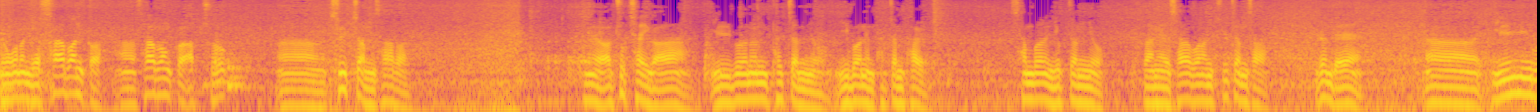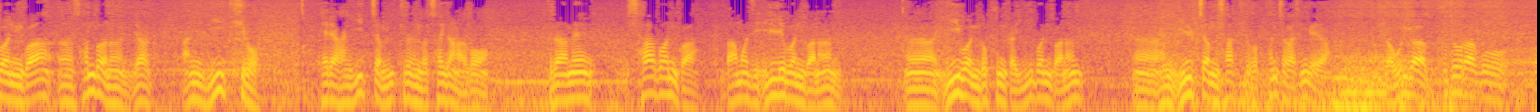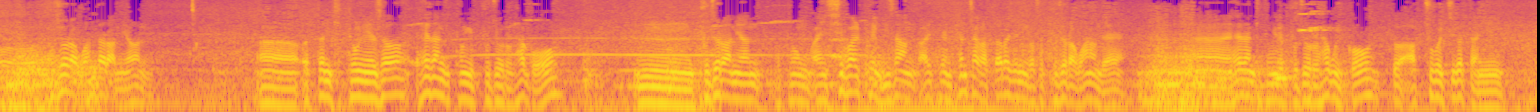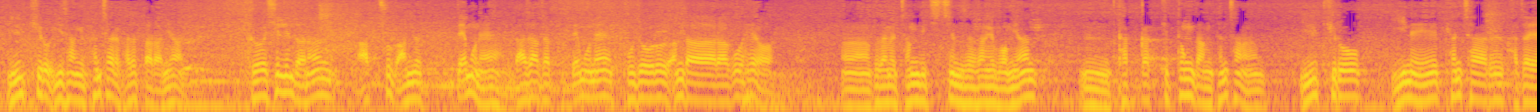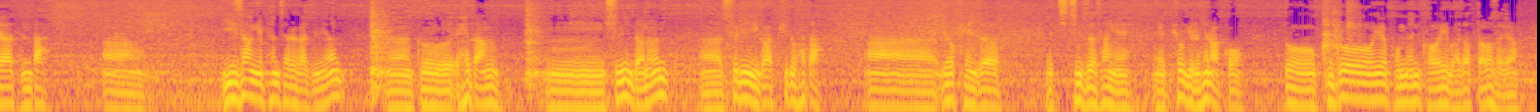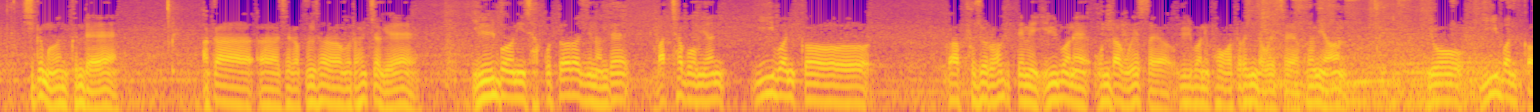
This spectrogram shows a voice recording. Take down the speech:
요거는 이제 4번 거, 어, 4번 거 압축, 어, 7.4바. 네, 압축 차이가 1번은 8.6, 2번은 8.8, 3번은 6.6, 그 다음에 4번은 7.4. 이런데, 어, 1, 2번과 어, 3번은 약 한 2kg, 대략 한 2.2kg 정도 차이가 나고, 그 다음에 4번과 나머지 1, 2번과는, 어, 2번 높으니까 2번과는 어, 한 1.4kg 편차가 생겨요. 그러니까 우리가 구조라고, 어, 구조라고 한다라면, 어, 떤 기통에서 해당 기통이 부조를 하고, 음, 부조라면 보통 한 10rpm 이상 rpm 편차가 떨어지는 것을 부조라고 하는데, 어, 해당 기통에 부조를 하고 있고, 또 압축을 찍었더니 1kg 이상의 편차를 가졌다라면, 그 실린더는 압축 압력 때문에, 낮아졌기 때문에 부조를 한다라고 해요. 어, 그 다음에 정비 지침서상에 보면, 음, 각각 기통당 편차는 1kg 이내의 편차를 가져야 된다. 어, 이상의 편차를 가지면 어, 그 해당 음, 실린더는 어, 수리가 필요하다. 아, 이렇게 이제 지침서상에 예, 표기를 해놨고 또 그거에 보면 거의 맞아 떨어져요. 지금은 근데 아까 어, 제가 분석을 할 적에 1번이 자꾸 떨어지는데 맞춰보면 2번 거가 부조를 하기 때문에 1번에 온다고 했어요. 1번이 포가 떨어진다고 했어요. 그러면 요 2번 거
